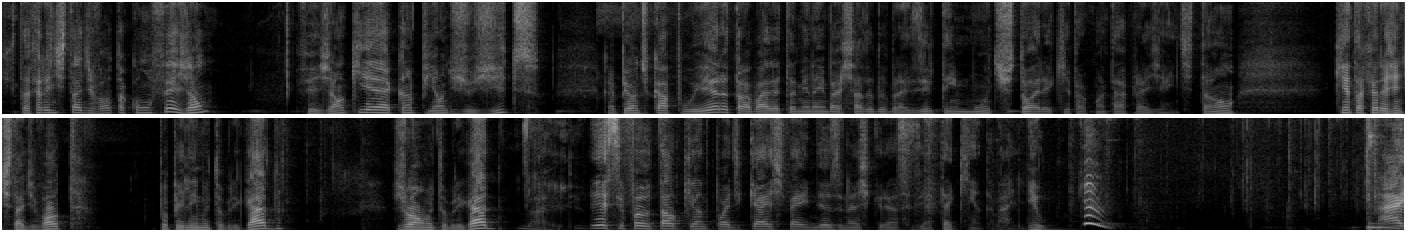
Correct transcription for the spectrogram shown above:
Quinta-feira a gente está de volta com o Feijão. Feijão que é campeão de jiu-jitsu, campeão de capoeira, trabalha também na Embaixada do Brasil, tem muita história aqui para contar para gente. Então, quinta-feira a gente está de volta. Pupilinho, muito obrigado. João, muito obrigado. Valeu. Esse foi o Talkando Podcast. Fé em Deus e nas crianças. E até quinta. Valeu! Ai.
